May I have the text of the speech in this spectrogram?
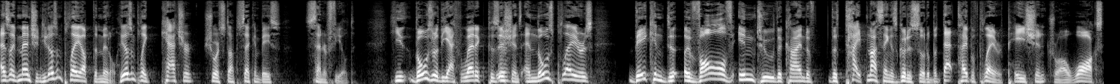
as I've mentioned, he doesn't play up the middle. He doesn't play catcher, shortstop, second base, center field. He those are the athletic positions and those players they can d- evolve into the kind of the type, not saying as good as Soto, but that type of player. Patient, draw walks,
